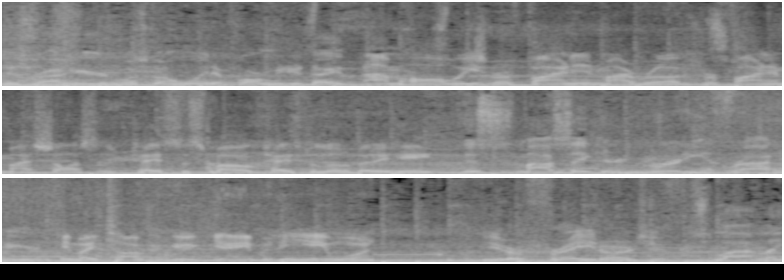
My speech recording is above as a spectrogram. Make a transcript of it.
This right here is what's going to win it for me today. I'm always refining my rubs, refining my sauces. Taste the smoke, taste a little bit of heat. This is my secret ingredient right here. He may talk a good game, but he ain't one. You're afraid, aren't you? Slightly.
